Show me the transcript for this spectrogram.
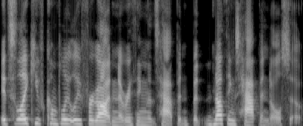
It's like you've completely forgotten everything that's happened, but nothing's happened. Also,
